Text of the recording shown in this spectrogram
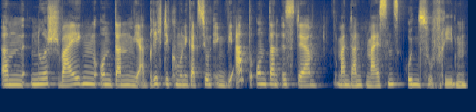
ähm, nur Schweigen und dann ja, bricht die Kommunikation irgendwie ab und dann ist der Mandant meistens unzufrieden.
